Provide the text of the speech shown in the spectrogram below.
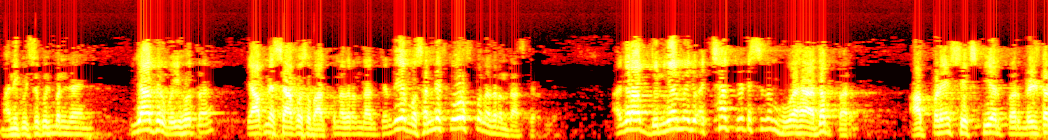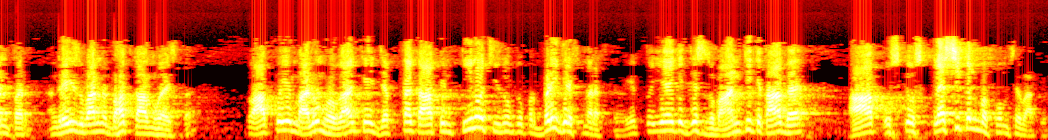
मानी कुछ से कुछ बन जाएँगे। या फिर वही होता है कि आपने को सबाक को नजरअंदाज कर दिया मुसन्फ को उर्फ़ को नजरअंदाज कर दिया। अगर आप दुनिया में जो अच्छा क्रिटिसिज्म हुआ है अदब पर, आप पढ़ें शेक्सपियर पर मिल्टन पर, अंग्रेज़ी ज़ुबान में बहुत काम हुआ है इस पर तो आपको ये मालूम होगा कि जब तक आप इन तीनों चीज़ों के ऊपर बड़ी गिरफ्त में रखते हैं, एक तो यह है कि जिस ज़ुबान की किताब है, आप उसके उस क्लासिकल मफहूम से वाकिफ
